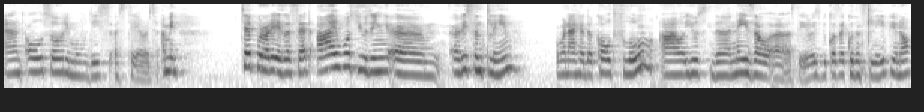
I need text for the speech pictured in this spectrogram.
And also remove these uh, steroids. I mean, temporary, as I said, I was using um, recently when I had a cold flu, I used the nasal uh, steroids because I couldn't sleep, you know.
